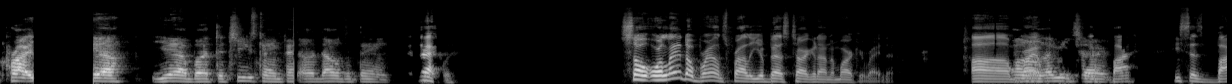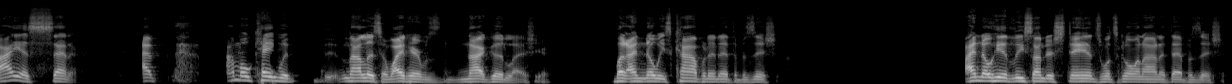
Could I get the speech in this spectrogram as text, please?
Probably, yeah, yeah, but the Chiefs can't. Uh, that was the thing. Exactly. So Orlando Brown's probably your best target on the market right now. Um, on, Brian, let me check. Buy, he says buy a center. I, I'm okay with. Now listen, Whitehair was not good last year, but I know he's competent at the position. I know he at least understands what's going on at that position.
